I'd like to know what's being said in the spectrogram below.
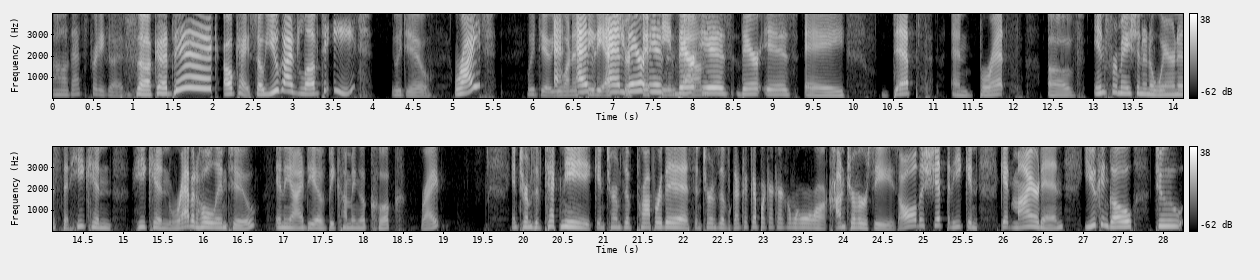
Oh, that's pretty good. Suck a dick. Okay, so you guys love to eat, We do. right? We do. You want to see the extra and there is 15 there pounds? is there is a depth and breadth of information and awareness that he can he can rabbit hole into in the idea of becoming a cook, right? In terms of technique, in terms of proper this, in terms of controversies, all the shit that he can get mired in, you can go to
